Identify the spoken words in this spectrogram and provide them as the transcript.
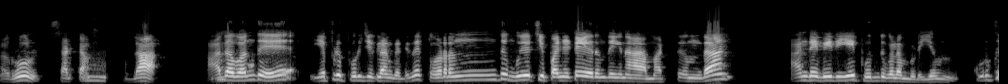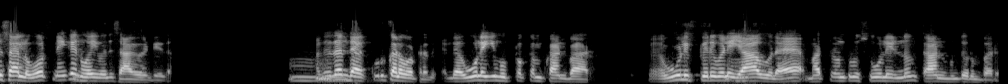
ரூல் சட்டம் லா. அதை வந்து எப்படி புரிஞ்சுக்கலாம்னு கேட்டீங்கன்னா தொடர்ந்து முயற்சி பண்ணிட்டே இருந்தீங்கன்னா மட்டும்தான் அந்த விதியை புரிந்து கொள்ள முடியும். குறுக்கு சால் ஓட்டுனீங்க நோய் வந்து சாக வேண்டியது. ம். அதுதான் இந்த குறுக்கால ஓட்டுறது. இந்த ஊழையும் முப்பக்கம் காண்பார். ஊழிப் பெருவழி யாவுல மற்றொன்று சூழினும் தான் முந்திரும்பார்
